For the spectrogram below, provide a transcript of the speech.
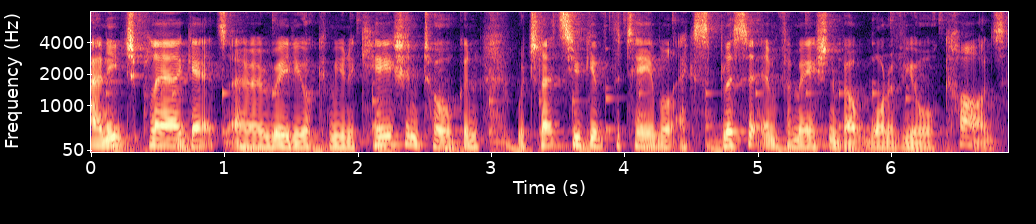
and each player gets a radio communication token which lets you give the table explicit information about one of your cards.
